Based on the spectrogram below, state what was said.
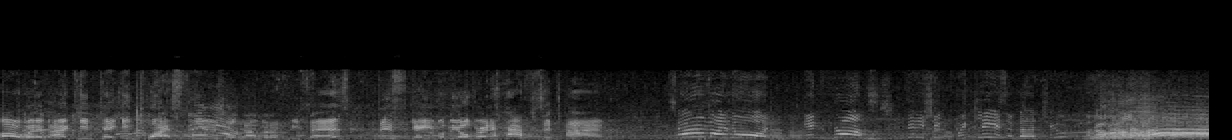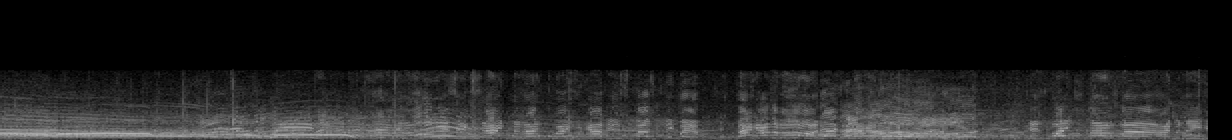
Oh, well, if I keep taking twice the usual number of pieces, this game will be over in half the time. Sir, my lord, in France, Finishing quickly is a virtue. This excitement, I quite forgot who's supposed to be with. Back on the board! Back on the board! Tis White Smoother, I believe, Your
